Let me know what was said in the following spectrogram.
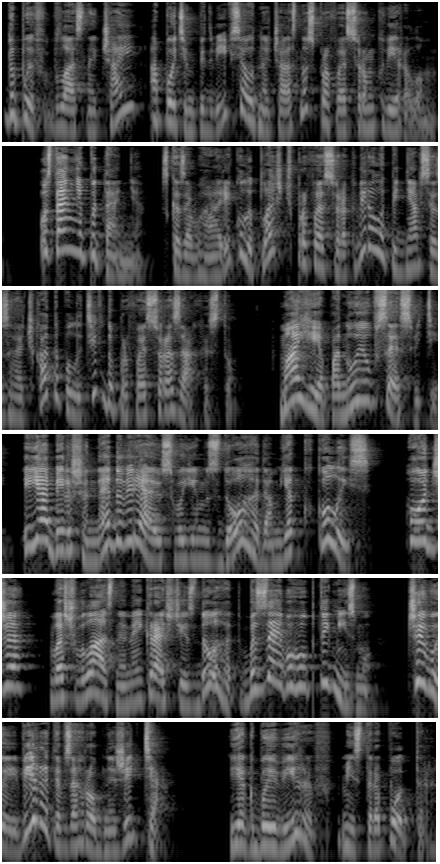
допив власний чай, а потім підвівся одночасно з професором Квірелом. Останнє питання, сказав Гаррі, коли плащ професора Квірела піднявся з гачка та полетів до професора захисту. Магія панує у всесвіті, і я більше не довіряю своїм здогадам, як колись. Отже, ваш власний найкращий здогад без зайвого оптимізму. Чи ви вірите в загробне життя? Якби вірив, містере Поттер,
